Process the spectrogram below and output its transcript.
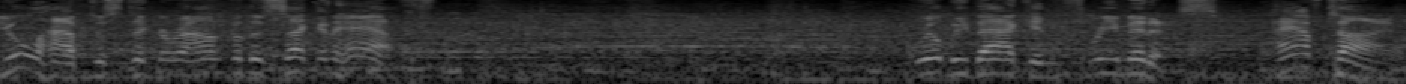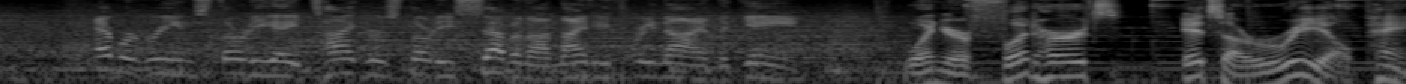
You'll have to stick around for the second half. We'll be back in three minutes. Halftime. Evergreens 38, Tigers 37 on 93 9, the game. When your foot hurts, it's a real pain.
